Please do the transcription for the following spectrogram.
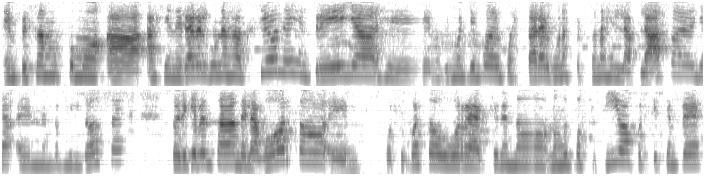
empezamos como a, generar algunas acciones, entre ellas eh, nos dimos el tiempo de encuestar a algunas personas en la plaza ya en el 2012 sobre qué pensaban del aborto. Eh, por supuesto hubo reacciones no, no, muy positivas porque siempre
